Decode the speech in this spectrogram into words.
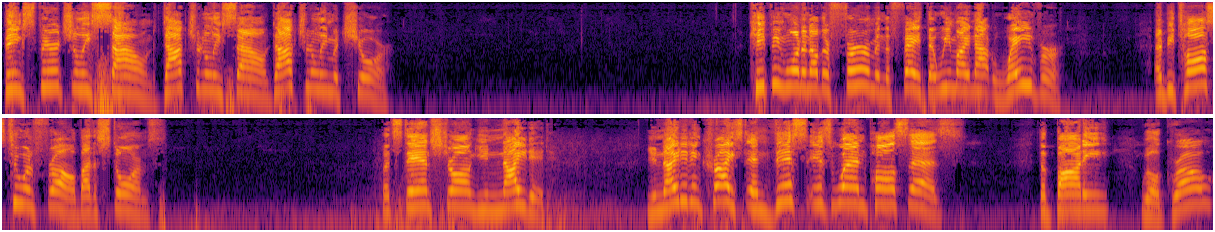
Being spiritually sound, doctrinally sound, doctrinally mature. Keeping one another firm in the faith that we might not waver and be tossed to and fro by the storms. But stand strong, united, united in Christ. And this is when Paul says the body will grow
